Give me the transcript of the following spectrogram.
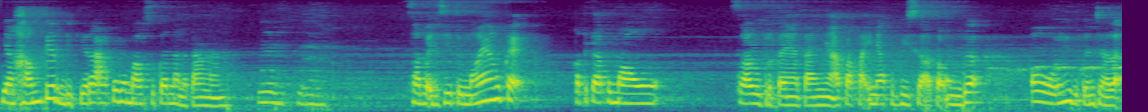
yang hampir dikira aku memalsukan tanda tangan. Hmm. Sampai di situ, makanya aku kayak ketika aku mau selalu bertanya-tanya apakah ini aku bisa atau enggak, oh ini bukan jalan.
